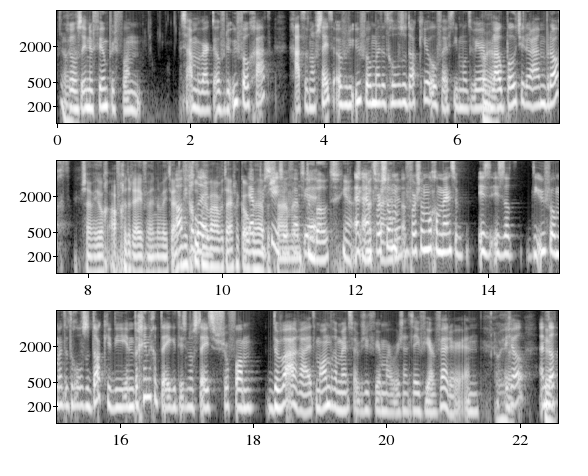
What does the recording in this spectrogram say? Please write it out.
ja. Zoals in de filmpjes van samenwerkt over de UFO gaat. Gaat het nog steeds over de UFO met het roze dakje? Of heeft iemand weer Oh een ja. blauw pootje eraan gebracht? Zijn we heel erg afgedreven en dan weten we eigenlijk niet goed meer waar we het eigenlijk over Ja, hebben precies. Of samen. heb je- Een boot. Ja, En, en voor, som, voor sommige mensen is, is dat die UFO met het roze dakje, die in het begin getekend is, nog steeds een soort van de waarheid. Maar andere mensen hebben zoiets weer, maar we zijn zeven jaar verder. En Oh, Weet je wel? En Ja. dat,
